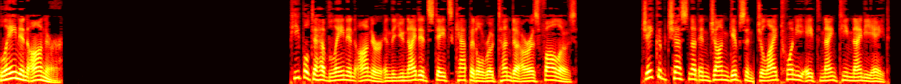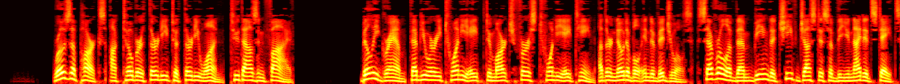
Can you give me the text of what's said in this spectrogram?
Lain in honor. People to have lain in honor in the United States Capitol Rotunda are as follows Jacob Chestnut and John Gibson July 28, 1998 Rosa Parks October 30 to 31 2005 Billy Graham February 28 to March 1, 2018 Other notable individuals, several of them being the Chief Justice of the United States,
